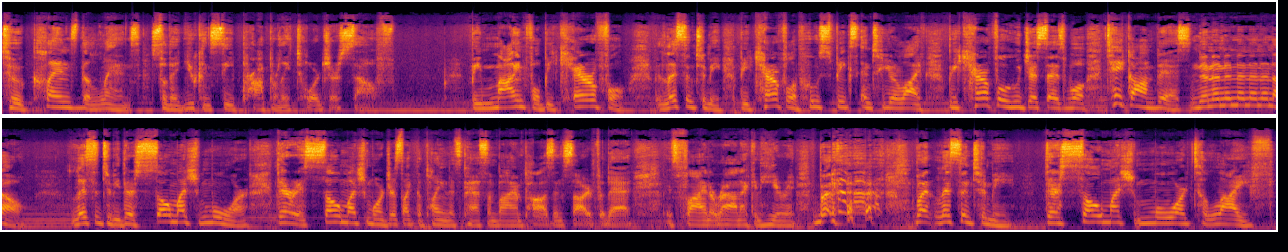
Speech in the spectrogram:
to cleanse the lens so that you can see properly towards yourself. Be mindful, be careful. Listen to me. Be careful of who speaks into your life. Be careful who just says, well, take on this. No, no, no, no, no, no, no. Listen to me. There's so much more. There is so much more, just like the plane that's passing by. I'm pausing. Sorry for that. It's flying around. I can hear it. But, but listen to me. There's so much more to life.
